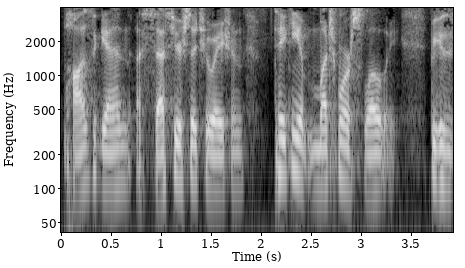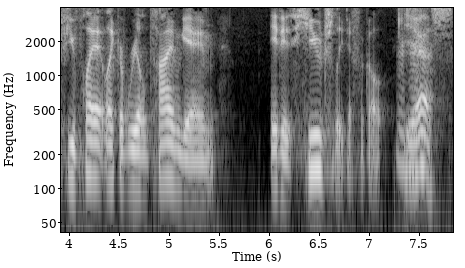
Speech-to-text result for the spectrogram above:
Pause again. Assess your situation. Taking it much more slowly. Because if you play it like a real-time game it is hugely difficult. Yes.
